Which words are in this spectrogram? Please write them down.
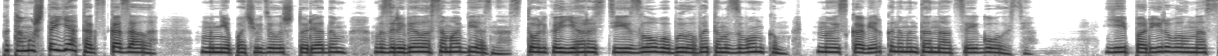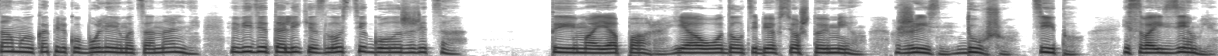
«Потому что я так сказала!» Мне почудилось, что рядом взревела сама бездна. Столько ярости и злобы было в этом звонком, но исковерканном интонации голосе. Ей парировал на самую капельку более эмоциональный, в виде талики злости голос жреца. «Ты моя пара, я отдал тебе все, что имел жизнь, душу, титул и свои земли.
